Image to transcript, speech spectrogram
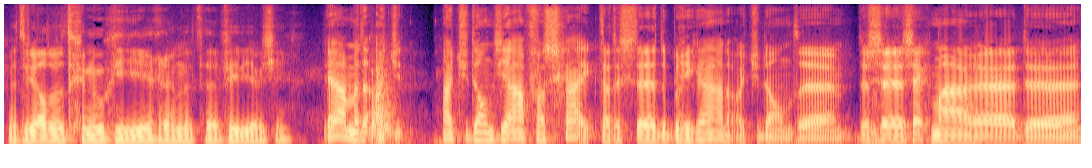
Met wie hadden we het genoegen hier in het uh, videootje? Ja, met de adjudant Jaap van Schaik. Dat is de, de brigade-adjudant. Uh, dus uh, zeg maar de,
